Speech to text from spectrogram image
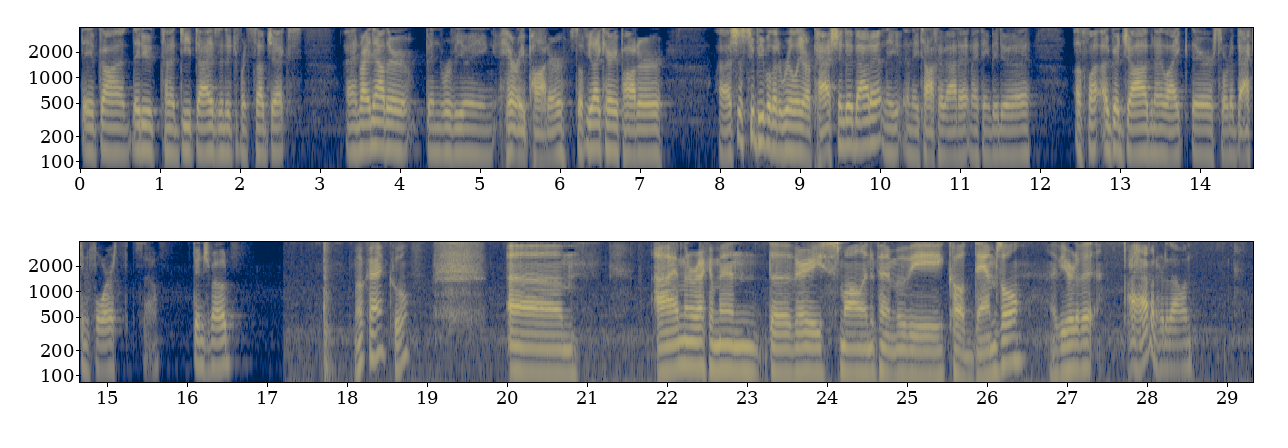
they've gone. They do kind of deep dives into different subjects, and right now they've been reviewing Harry Potter. So if you like Harry Potter, uh, it's just two people that really are passionate about it, and they and they talk about it, and I think they do a a, fun, a good job, and I like their sort of back and forth. So binge mode. Okay, cool. Um, I'm gonna recommend the very small independent movie called Damsel. Have you heard of it? I haven't heard of that one.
